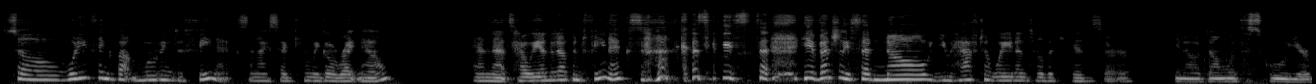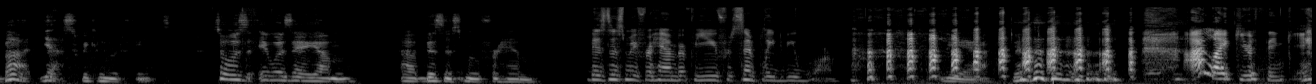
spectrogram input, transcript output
so what do you think about moving to Phoenix? And I said, Can we go right now? and that's how we ended up in Phoenix because he he eventually said no you have to wait until the kids are you know done with the school year. But yes we can move to Phoenix. So it was it was a um a business move for him. Business move for him but for you for simply to be warm. Yeah. I like your thinking.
